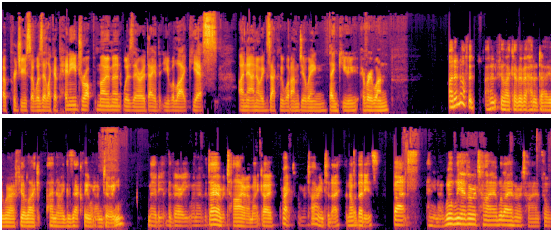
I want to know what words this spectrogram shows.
a producer? Was there like a penny drop moment? Was there a day that you were like, yes, I now know exactly what I'm doing. Thank you, everyone. I don't know if it. I don't feel like I've ever had a day where I feel like I know exactly what I'm doing. Maybe at the very when I, the day I retire, I might go, "Great, I'm retiring today. I know what that is." But and you know, will we ever retire? Will I ever retire? It's a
